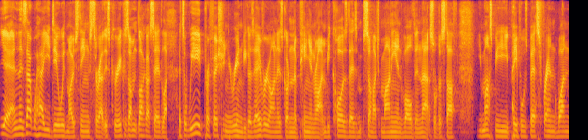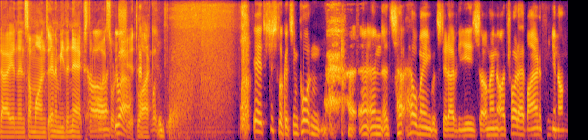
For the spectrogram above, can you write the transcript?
Yeah, and is that how you deal with most things throughout this career? Because I'm like I said, like it's a weird profession you're in because everyone has got an opinion, right? And because there's so much money involved in that sort of stuff, you must be people's best friend one day and then someone's enemy the next, and all that uh, sort of shit. Like. Yeah, it's just look, it's important, and it's held me in good stead over the years. I mean, I try to have my own opinion on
